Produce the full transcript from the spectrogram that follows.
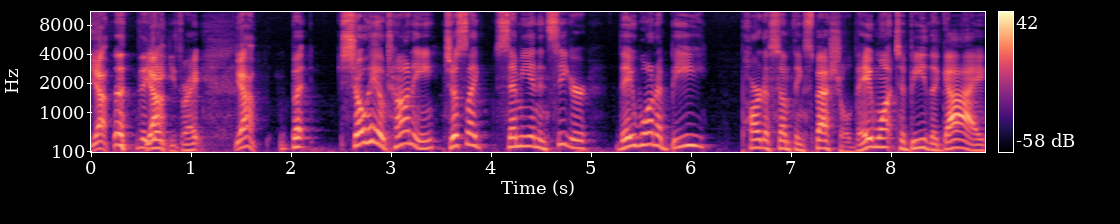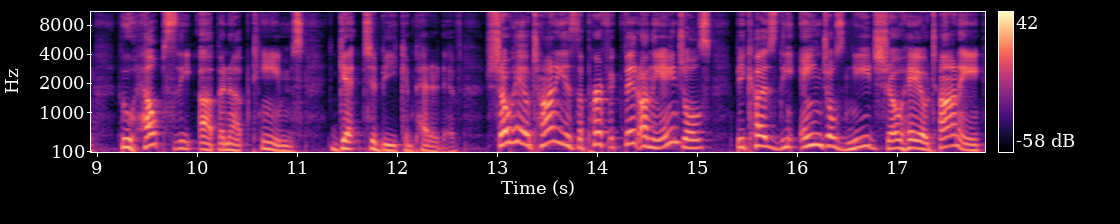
Yeah. the Yeah. Yankees, right? Yeah. But Shohei Otani, just like Semien and Seager, they want to be part of something special. They want to be the guy who helps the up and up teams get to be competitive. Shohei Otani is the perfect fit on the Angels because the Angels need Shohei Otani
